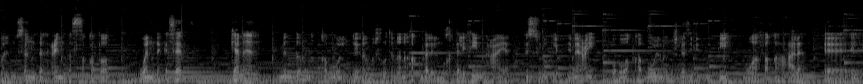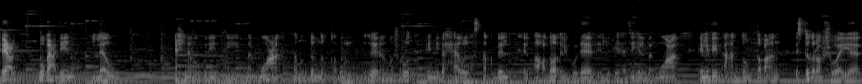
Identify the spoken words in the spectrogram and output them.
والمساندة عند السقطات والنكسات. كمان من ضمن القبول غير المشروط إن أنا أقبل المختلفين معايا في السلوك الاجتماعي وهو قبول ومش لازم يكون فيه موافقة على الفعل. وبعدين لو إحنا موجودين في مجموعة فمن ضمن القبول غير المشروط إني بحاول أستقبل الأعضاء الجداد اللي في هذه المجموعة اللي بيبقى عندهم طبعا استغراب شوية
